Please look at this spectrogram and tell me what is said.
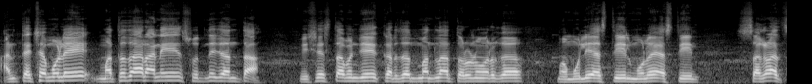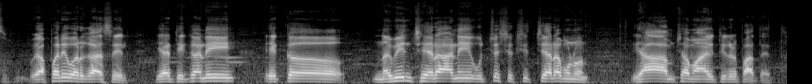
आणि त्याच्यामुळे मतदार आणि सुज्ञ जनता विशेषतः म्हणजे कर्जतमधला तरुण वर्ग मग मुली असतील मुलं असतील सगळाच व्यापारी वर्ग असेल या ठिकाणी एक नवीन चेहरा आणि उच्च शिक्षित चेहरा म्हणून ह्या आमच्या महायुतीकडे पाहत आहेत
